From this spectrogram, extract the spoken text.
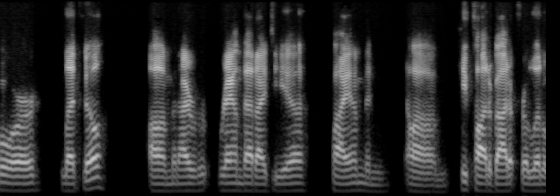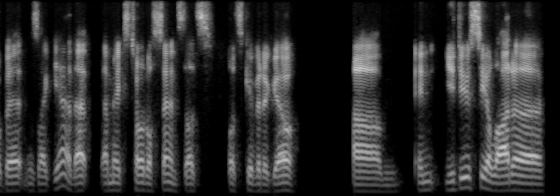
for leadville um, and I ran that idea by him, and um, he thought about it for a little bit and was like, "Yeah, that that makes total sense. Let's let's give it a go." Um, and you do see a lot of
